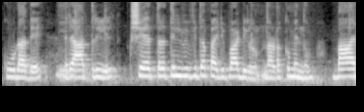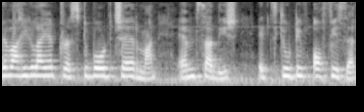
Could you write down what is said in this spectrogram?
കൂടാതെ രാത്രിയിൽ ക്ഷേത്രത്തിൽ വിവിധ പരിപാടികളും നടക്കുമെന്നും ഭാരവാഹികളായ trust board chairman M Satheesh executive officer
